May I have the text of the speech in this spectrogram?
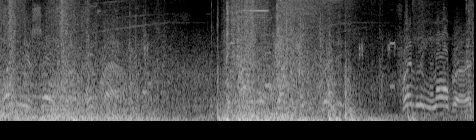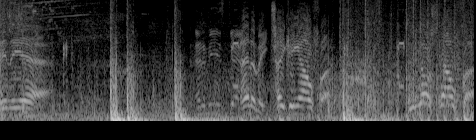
Friendly assault drone inbound. Ready. Friendly Warbird in the air. Enemy is dead. Enemy taking Alpha. We lost Alpha.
